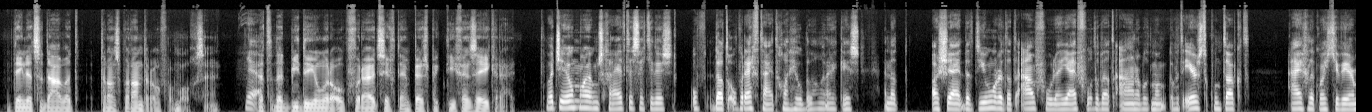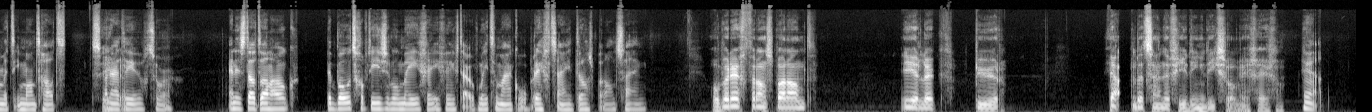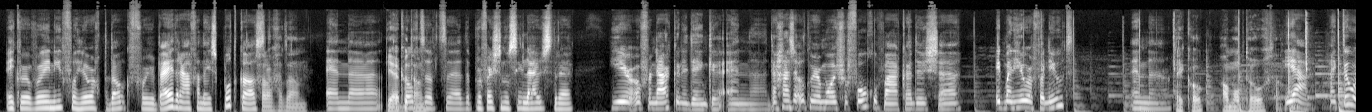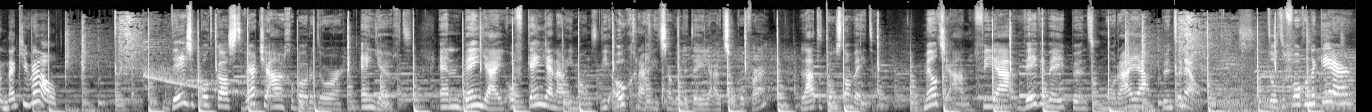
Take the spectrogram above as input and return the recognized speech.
Ik denk dat ze daar wat transparanter over mogen zijn. Ja. Dat, dat biedt de jongeren ook vooruitzichten en perspectief en zekerheid. Wat je heel mooi omschrijft is dat je dus op, dat oprechtheid gewoon heel belangrijk is. En dat als jij dat jongeren dat aanvoelen en jij voelde dat aan op het, op het eerste contact, eigenlijk wat je weer met iemand had vanuit de jeugdzorg. En is dat dan ook de boodschap die je ze wil meegeven? Heeft daar ook mee te maken oprecht zijn, transparant zijn? Oprecht, transparant, eerlijk, puur. Ja, dat zijn de vier dingen die ik zo wil meegeven. Ik wil, wil je in ieder geval heel erg bedanken voor je bijdrage aan deze podcast. Graag gedaan. En eh, Jij ik hoop dat eh, de professionals die luisteren hierover na kunnen denken. En eh, daar gaan ze ook weer een mooi vervolg op maken. Dus eh, ik ben heel erg benieuwd. En eh, Ik ook. Allemaal op de hoogte. ja, ga ik doen. Dankjewel. Deze podcast werd je aangeboden door En Jeugd. En ben jij of ken jij nou iemand die ook graag iets zou willen delen uit zijn koffer? Laat het ons dan weten. Meld je aan via www.moraya.nl. Tot de volgende keer!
